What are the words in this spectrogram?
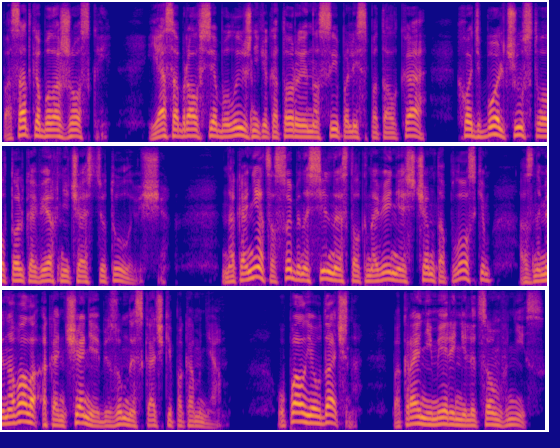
Посадка была жесткой. Я собрал все булыжники, которые насыпались с потолка, хоть боль чувствовал только верхней частью туловища. Наконец, особенно сильное столкновение с чем-то плоским ознаменовало окончание безумной скачки по камням. Упал я удачно, по крайней мере, не лицом вниз.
